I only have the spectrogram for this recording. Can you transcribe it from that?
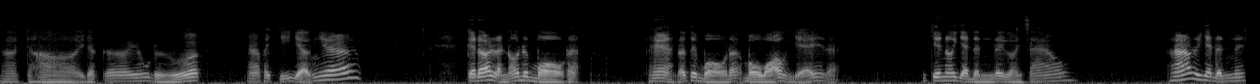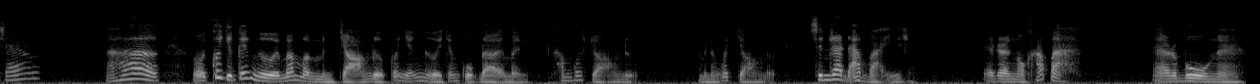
à, trời đất ơi đâu được. Ha phải chỉ dẫn nhớ. Cái đó là nói đến bồ đó. Ha nói tới bồ đó bồ bỏ còn dễ đó. Chứ nói gia đình đây rồi sao? Háo đi gia đình này sao? À, rồi có những cái người mà mình mình chọn được có những người trong cuộc đời mình không có chọn được. Mình không có chọn được. Sinh ra đã vậy rồi. Rồi ngồi khóc à, à rồi buồn à.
